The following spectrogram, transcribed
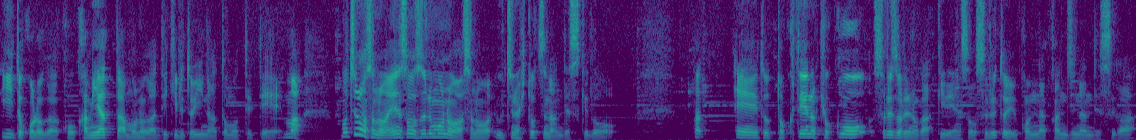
いいところがこう噛み合ったものができるといいなと思っててまあもちろんその演奏するものはそのうちの一つなんですけど、まあえー、と特定の曲をそれぞれの楽器で演奏するというこんな感じなんですが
